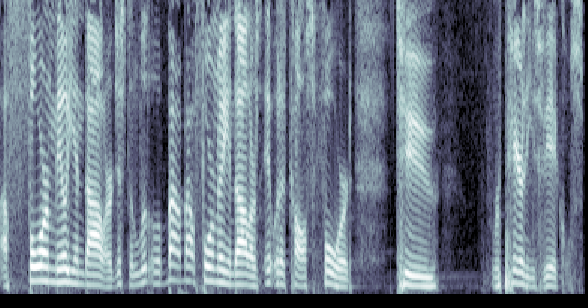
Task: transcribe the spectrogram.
a four million dollar, just a little about about four million dollars. It would have cost Ford to repair these vehicles.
